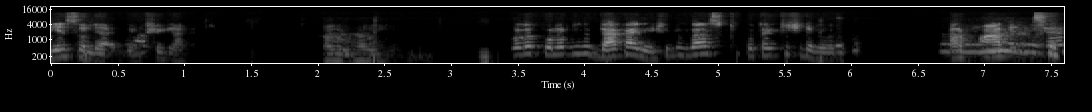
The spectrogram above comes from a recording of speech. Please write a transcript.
ইয়ে চলে আসবে ফিগার কোনো কিছু দেখায়নি শুধু জাস্ট কোথায় কি সেটা আর পা দিচ্ছেন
